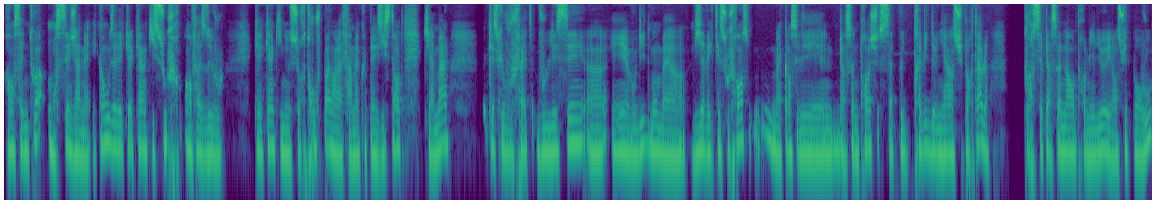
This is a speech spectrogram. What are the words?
renseigne-toi, on sait jamais. Et quand vous avez quelqu'un qui souffre en face de vous, quelqu'un qui ne se retrouve pas dans la pharmacopée existante, qui a mal, qu'est-ce que vous faites? Vous le laissez euh, et vous dites bon ben vis avec tes souffrances. Ben, quand c'est des personnes proches, ça peut très vite devenir insupportable pour ces personnes-là en premier lieu et ensuite pour vous.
